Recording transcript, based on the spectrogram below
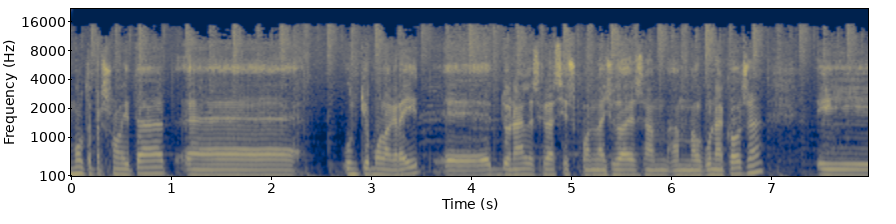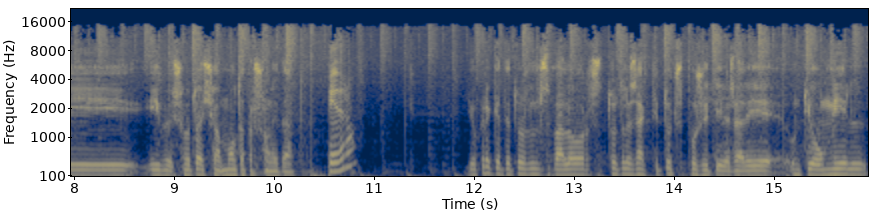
Molta personalitat, eh, un tio molt agraït, eh, donar les gràcies quan l'ajudaves amb, amb alguna cosa i, i sobretot això, molta personalitat. Pedro? Jo crec que té tots els valors, totes les actituds positives, és a dir, un tio humil,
